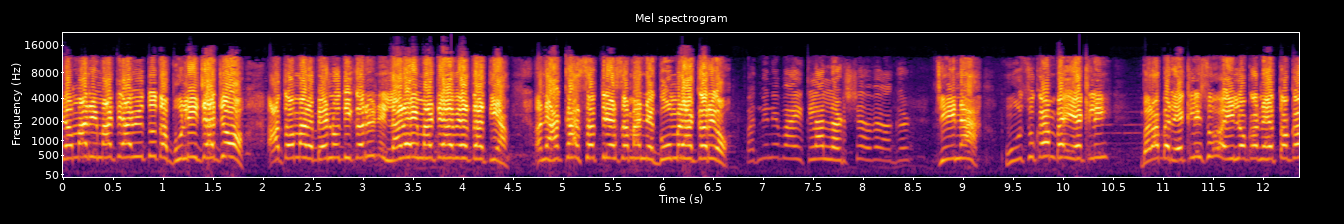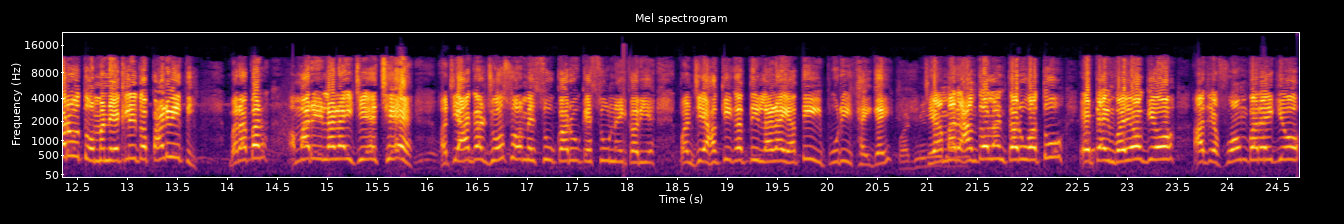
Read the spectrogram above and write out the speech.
કે અમારી માટે આવ્યું હતું તો ભૂલી જાજો. આ તો અમારા બહેનો દીકરીઓની લડાઈ માટે આવ્યા હતા ત્યાં. અને આખા ક્ષત્રિય સમાજને ગુમરાહ કર્યો. પદ્મિનીભાઈ એકલા લડશે હવે આગળ? જી ના. હું શું કામ ભાઈ એકલી? બરાબર એકલી શું? એ લોકોને એ તો કરું તો. મને એકલી તો પાડવી હતી બરાબર? અમારી લડાઈ જે છે હજી આગળ જોશું અમે શું કરું કે શું નહીં કરીએ. પણ જે હકીકતની લડાઈ હતી પૂરી થઈ ગઈ. જે અમારે આંદોલન કરવું હતું એ ટાઈમ વયો ગયો. આજે ફોર્મ ભરાઈ ગયો.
